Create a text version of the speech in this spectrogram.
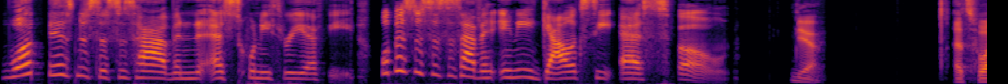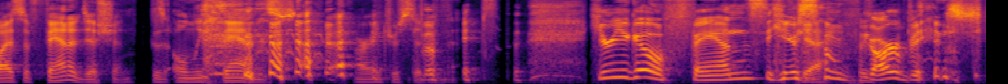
What business does this have in an S23 FE? What business does this have in any Galaxy S phone? Yeah. That's why it's a fan edition because only fans are interested The- in it. here you go, fans. Here's Yeah. some garbage.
